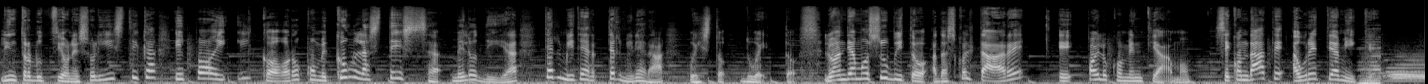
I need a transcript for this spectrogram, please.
l'introduzione solistica e poi il coro come con la stessa melodia terminer- terminerà questo duetto. Lo andiamo subito ad ascoltare e poi lo commentiamo. Secondate Aurette Amiche.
